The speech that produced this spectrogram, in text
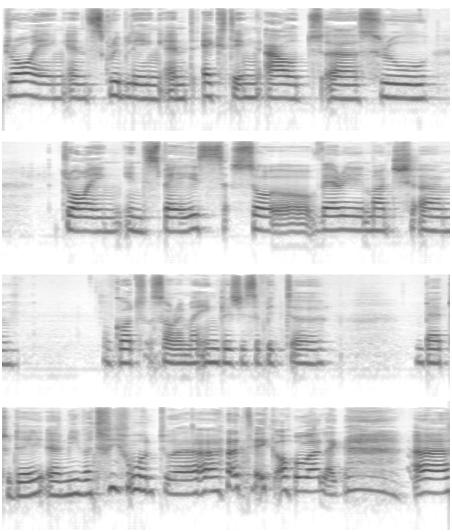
drawing and scribbling and acting out uh, through drawing in space. So very much um, god sorry my english is a bit uh, bad today, uh, me, but we want to uh, take over, like uh,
